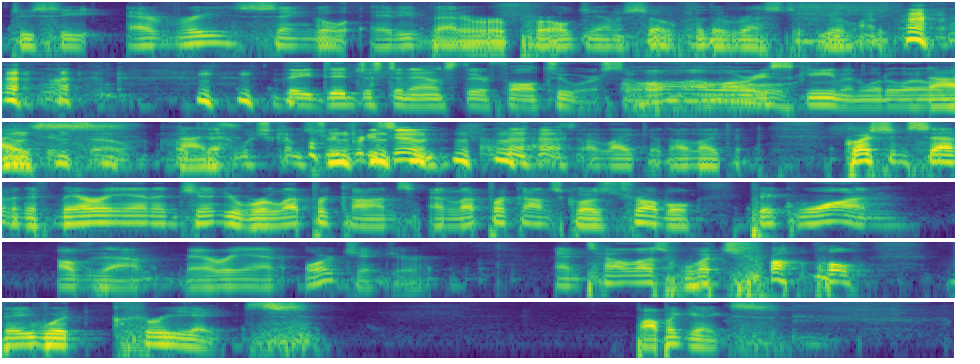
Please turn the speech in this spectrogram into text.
to see every single Eddie Vedder or Pearl Jam show for the rest of your life. They did just announce their fall tour, so I'm, I'm oh. already Oh. scheming. What do I Nice. want to go to? So hope Nice. that wish comes true pretty soon. Nice, I like it. I like it. Question seven: If Marianne and Ginger were leprechauns and leprechauns cause trouble, pick one of them, Marianne or Ginger, and tell us what trouble they would create. Papa Gigs.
